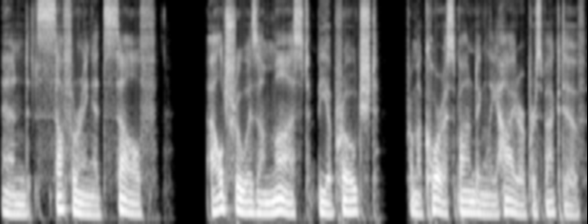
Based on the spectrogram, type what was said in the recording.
and suffering itself, altruism must be approached from a correspondingly higher perspective.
